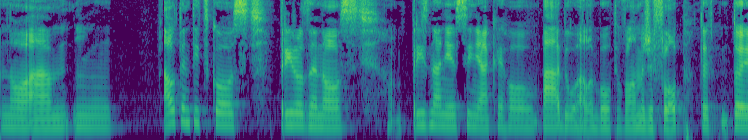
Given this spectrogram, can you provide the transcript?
No a mm, autentickosť, prirodzenosť, priznanie si nejakého pádu, alebo to voláme, že flop. To je, to je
